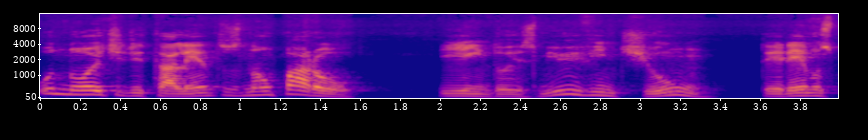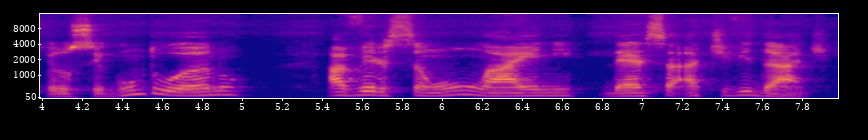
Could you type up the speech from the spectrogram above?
o Noite de Talentos não parou. E em 2021 teremos pelo segundo ano a versão online dessa atividade.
